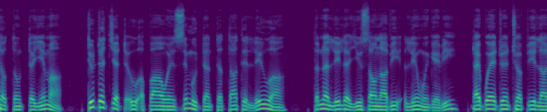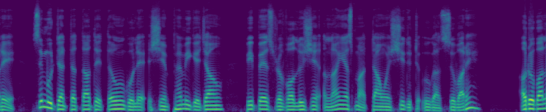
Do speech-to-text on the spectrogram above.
963တရင်မှဒုတက်ချက်တဦးအပါအဝင်စစ်မှုတန်တပ်သားတစ်လေးဦးဟာတနက်လေးလက်ယူဆောင်လာပြီးအလင်းဝင်ခဲ့ပြီးတိုက်ပွဲအတွင်းထွက်ပြေးလာတဲ့စစ်မှုတပ်တပ်သားတဲ့၃ဦးကိုလည်းအရှင်ဖမ်းမိခဲ့ကြောင်း People's Revolution Alliance မှတာဝန်ရှိသူတဦးကဆိုပါတယ်။အော်တိုဘာလ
